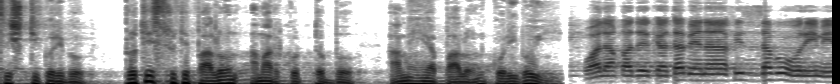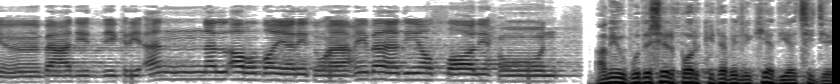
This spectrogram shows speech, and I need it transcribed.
সৃষ্টি করিব প্রতিশ্রুতি পালন আমার কর্তব্য আমি ইহা পালন করিবই ولقد كتبنا في الزبور من بعد الذكر أن الأرض يرثها عبادي الصالحون আমি উপদেশের পর কিতাবে লিখিয়া দিয়াছি যে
